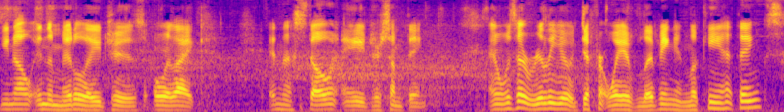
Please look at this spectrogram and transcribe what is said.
you know, in the Middle Ages or like in the Stone Age or something, and was there really a different way of living and looking at things?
